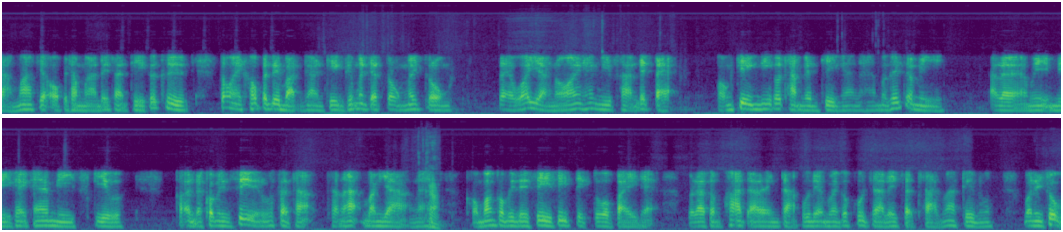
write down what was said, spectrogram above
สามารถจะออกไปทำงานได้ทันทีก็คือ ต้องให้เขาปฏิบัติงานจริงที่มันจะตรงไม่ตรง แต่ว่าอย่างน้อยให้มีผ่านได้แตะ ของจริงที่เขาทำกันจริงอะนะฮะมันก็จะมีอะไรมีมีแค่แค่มีสกิลคอมมิชชี่หรือสถาสนะบางอย่างนะครัฮะบของบางคอมมิชชี่ที่ติดตัวไปเนี่ย เวลาสัมภาษณ์อะไรต่างๆพวกเนี้ยมันก็พูดจาได้สัดสานมากขึ้นวันนี้ช่วง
